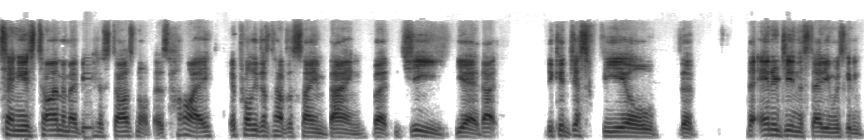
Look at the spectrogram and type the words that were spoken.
10 years time and maybe her star's not as high it probably doesn't have the same bang but gee yeah that you could just feel that the energy in the stadium was getting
